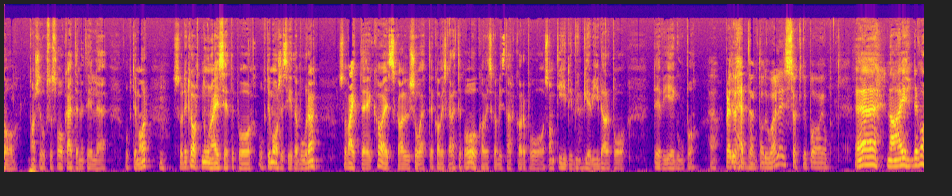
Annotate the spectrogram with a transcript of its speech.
og kanskje også svakhetene til Optimar. Optimar. Så det er klart, nå når jeg sitter på Optimar sin side av bordet, så vet jeg hva jeg skal se etter, hva vi skal rette på, og hva vi skal bli sterkere på, og samtidig bygge videre på det vi er gode på. Ja. Ble du headhunta du òg, eller søkte du på jobb? Eh, nei, det ble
